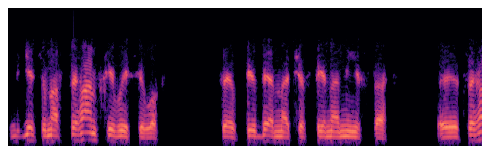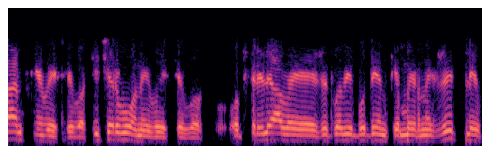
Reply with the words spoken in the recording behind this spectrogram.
Є у нас циганський висілок, це південна частина міста. е, Циганський висілок і червоний висілок. Обстріляли житлові будинки мирних жителів,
